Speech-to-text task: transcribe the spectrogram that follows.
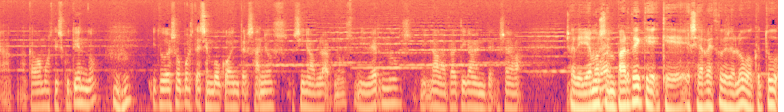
a- acabamos discutiendo y todo eso pues desembocó en tres años sin hablarnos, ni vernos, ni nada prácticamente. O sea, O sea, diríamos en parte que, que ese rezo, desde luego, que tú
